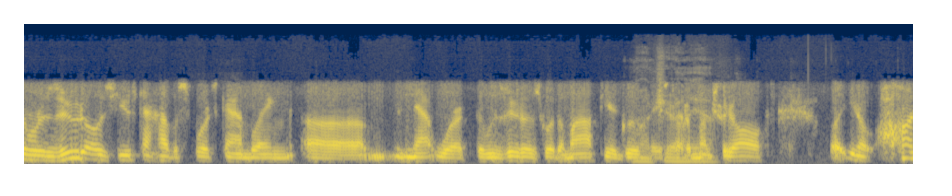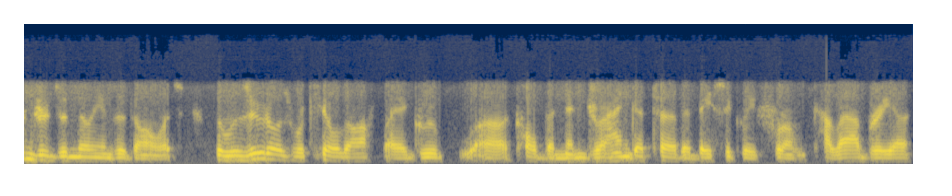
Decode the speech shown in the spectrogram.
The Rizzutos used to have a sports gambling um, network. The Rizzutos were the mafia group Montreal, based out of. Montreal. But, you know, hundreds of millions of dollars. The Rizzutos were killed off by a group uh, called the 'Ndrangheta. They're basically from Calabria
